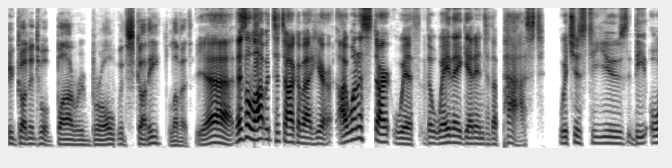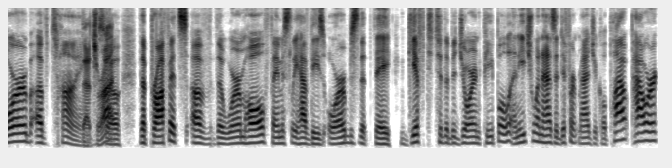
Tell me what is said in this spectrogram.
who got into a barroom brawl with Scotty. Love it. Yeah, there's a lot to talk about here. I want to start with the way they get into the past which is to use the orb of time. That's right. So the prophets of the wormhole famously have these orbs that they gift to the Bajoran people, and each one has a different magical power.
